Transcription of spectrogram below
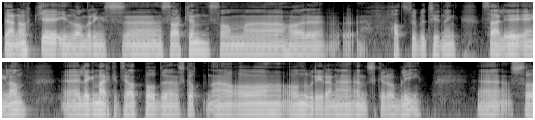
det er nok innvandringssaken som har hatt stor betydning, særlig i England. Jeg legger merke til at både skottene og, og nordirerne ønsker å bli. Så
